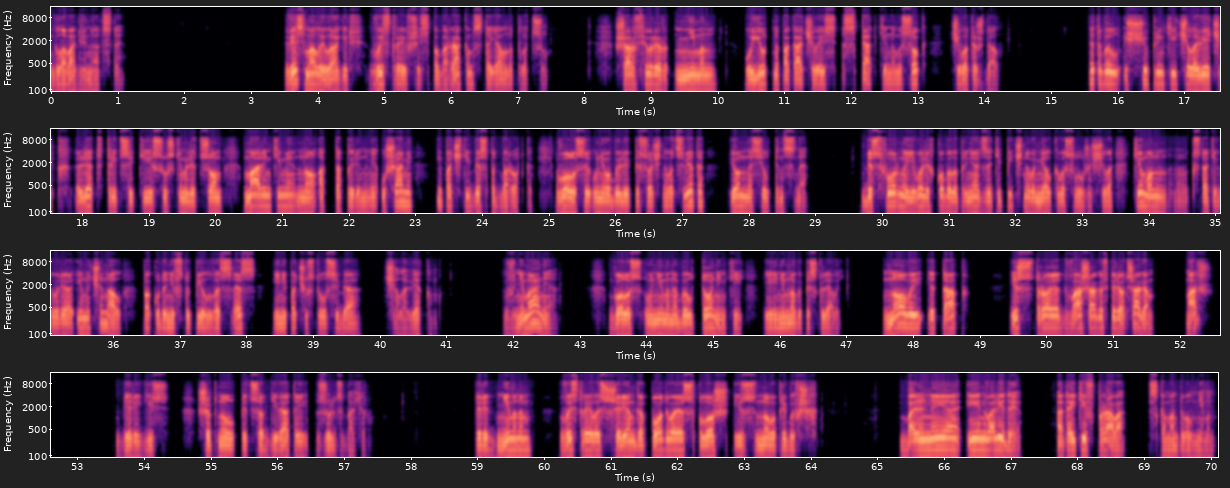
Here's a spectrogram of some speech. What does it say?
Глава 12. Весь малый лагерь, выстроившись по баракам, стоял на плацу. Шарфюрер Ниман, уютно покачиваясь с пятки на мысок, чего-то ждал. Это был щупленький человечек лет тридцати с узким лицом, маленькими, но оттопыренными ушами и почти без подбородка. Волосы у него были песочного цвета, и он носил пенсне. Без формы его легко было принять за типичного мелкого служащего, кем он, э, кстати говоря, и начинал, покуда не вступил в СС и не почувствовал себя человеком. «Внимание!» Голос у Нимана был тоненький и немного песклявый. «Новый этап. Из строя два шага вперед. Шагом. Марш!» «Берегись!» — шепнул 509-й Зульцбахеру. Перед Ниманом выстроилась шеренга подвое сплошь из новоприбывших. «Больные и инвалиды! Отойти вправо!» — скомандовал Ниман.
